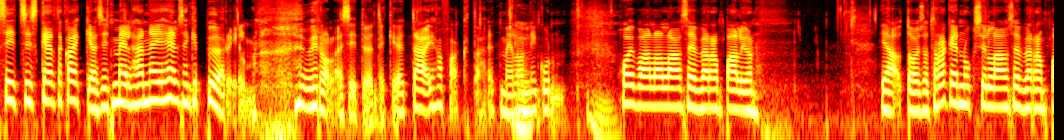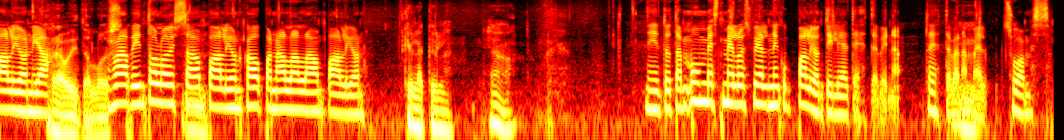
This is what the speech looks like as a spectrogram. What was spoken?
sitten siis kerta kaikkiaan, siis meillähän ei Helsinki pyöri ilman virolaisia työntekijöitä. Tämä on ihan fakta, että meillä on mm. niin kuin, hoiva-alalla on sen verran paljon ja toisaalta rakennuksilla on sen verran paljon ja ravintoloissa, ravintoloissa on mm. paljon, kaupan alalla on paljon. Kyllä, kyllä. Joo. Niin tota, mun mielestä meillä olisi vielä niin kuin paljon tiliä tehtävinä, tehtävänä mm. meillä Suomessa.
